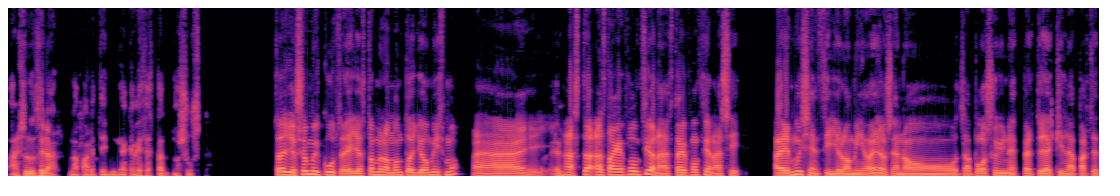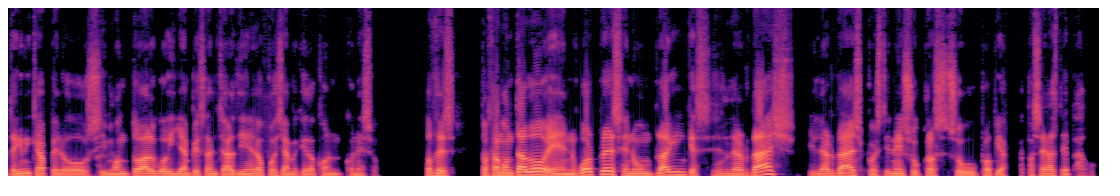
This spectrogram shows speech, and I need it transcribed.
a solucionar la parte técnica que a veces tanto asusta? O sea, yo soy muy cutre, ¿eh? yo esto me lo monto yo mismo bien. hasta, hasta que funciona, hasta que funciona, sí. A ver, es muy sencillo lo mío, ¿eh? o sea, no tampoco soy un experto ya aquí en la parte técnica, pero si monto algo y ya empieza a entrar dinero, pues ya me quedo con, con eso. Entonces, esto está montado en WordPress, en un plugin que es LearnDash, y LearnDash pues tiene sus sus propias pasarelas de pago.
